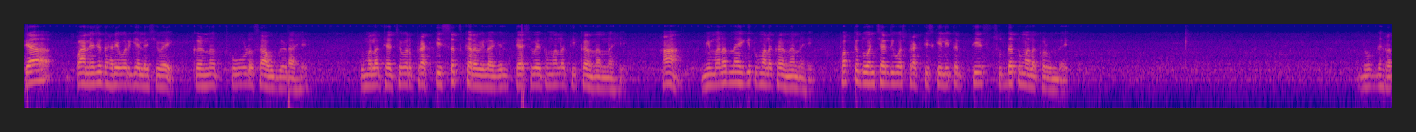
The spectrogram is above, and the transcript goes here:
त्या पाण्याच्या धारेवर गेल्याशिवाय कळणं थोडंसं अवघड आहे. तुम्हाला त्याच्यावर प्रॅक्टिसच करावी लागेल त्याशिवाय तुम्हाला ती कळणार नाही. हां मी म्हणत नाही की तुम्हाला कळणार नाही. फक्त दोन चार दिवस प्रॅक्टिस केली तर ते सुद्धा तुम्हाला कळून जाईल. लोक घरात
